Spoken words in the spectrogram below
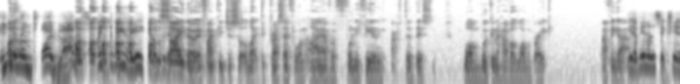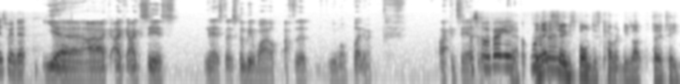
in I- your own time, lads. on, on, Make on, the movie, on on the side note, if I could just sort of like depress everyone, I have a funny feeling after this one we're gonna have a long break. I think I, Yeah, it'll be another six years, won't it? Yeah, I, I, I see it's, yeah, it's, it's going to be a while after the new one. But anyway, I can see I it. saw a very Yeah. Uh, the next of James Bond is currently like 13.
